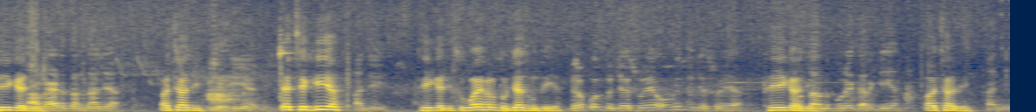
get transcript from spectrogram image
ਠੀਕ ਹੈ ਜੀ। ਬੈਠ ਦੰਦਾਂ 'ਚ ਆ। ਅੱਛਾ ਜੀ। ਛਿੱਗੀ ਆ ਜੀ। ਇਹ ਛਿੱਗੀ ਆ? ਹਾਂਜੀ। ਠੀਕ ਹੈ ਜੀ ਸੂਬਾ ਫਿਰ ਦੂਜਾ ਸੁੰਦੀ ਆ। ਬਿਲਕੁਲ ਦੂਜੇ ਸੂਏ ਆ, ਉਹ ਵੀ ਦੂਜੇ ਸੂਏ ਆ। ਠੀਕ ਹੈ ਉਹ ਜੀ। ਦੰਦ ਪੂਰੇ ਕਰ ਗਈ ਆ। ਅੱਛਾ ਜੀ। ਹਾਂਜੀ।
